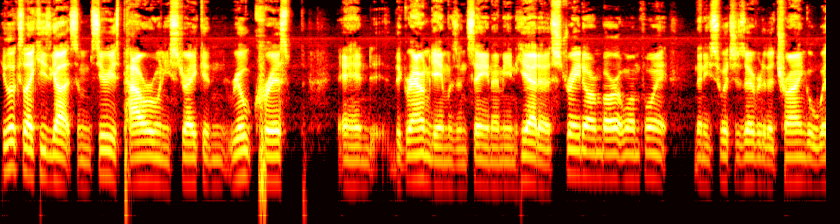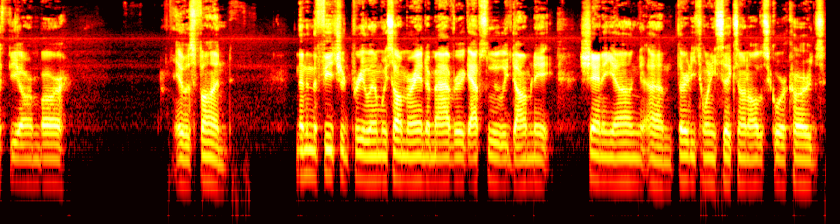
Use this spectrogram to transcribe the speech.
he looks like he's got some serious power when he's striking, real crisp, and the ground game was insane. I mean, he had a straight armbar at one point, then he switches over to the triangle with the armbar. It was fun. Then in the featured prelim, we saw Miranda Maverick absolutely dominate Shanna Young, um, 30-26 on all the scorecards.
